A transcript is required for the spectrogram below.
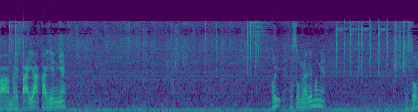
ป้าไม่ตายยากตายเย็นเงี้ย เฮ้ย ผสมอะไรได้บ้างเนี่ย ผสม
